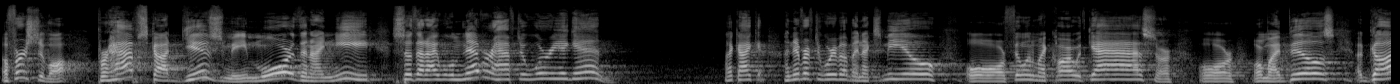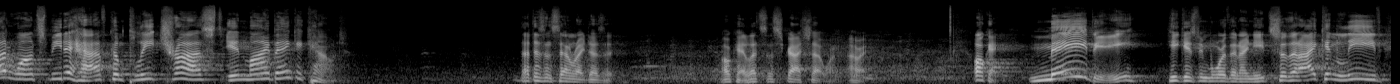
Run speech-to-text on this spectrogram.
Well, first of all, perhaps God gives me more than I need so that I will never have to worry again. Like I, I never have to worry about my next meal or filling my car with gas or, or, or my bills. God wants me to have complete trust in my bank account. That doesn't sound right, does it? Okay, let's, let's scratch that one. All right. Okay, maybe he gives me more than I need so that I can leave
